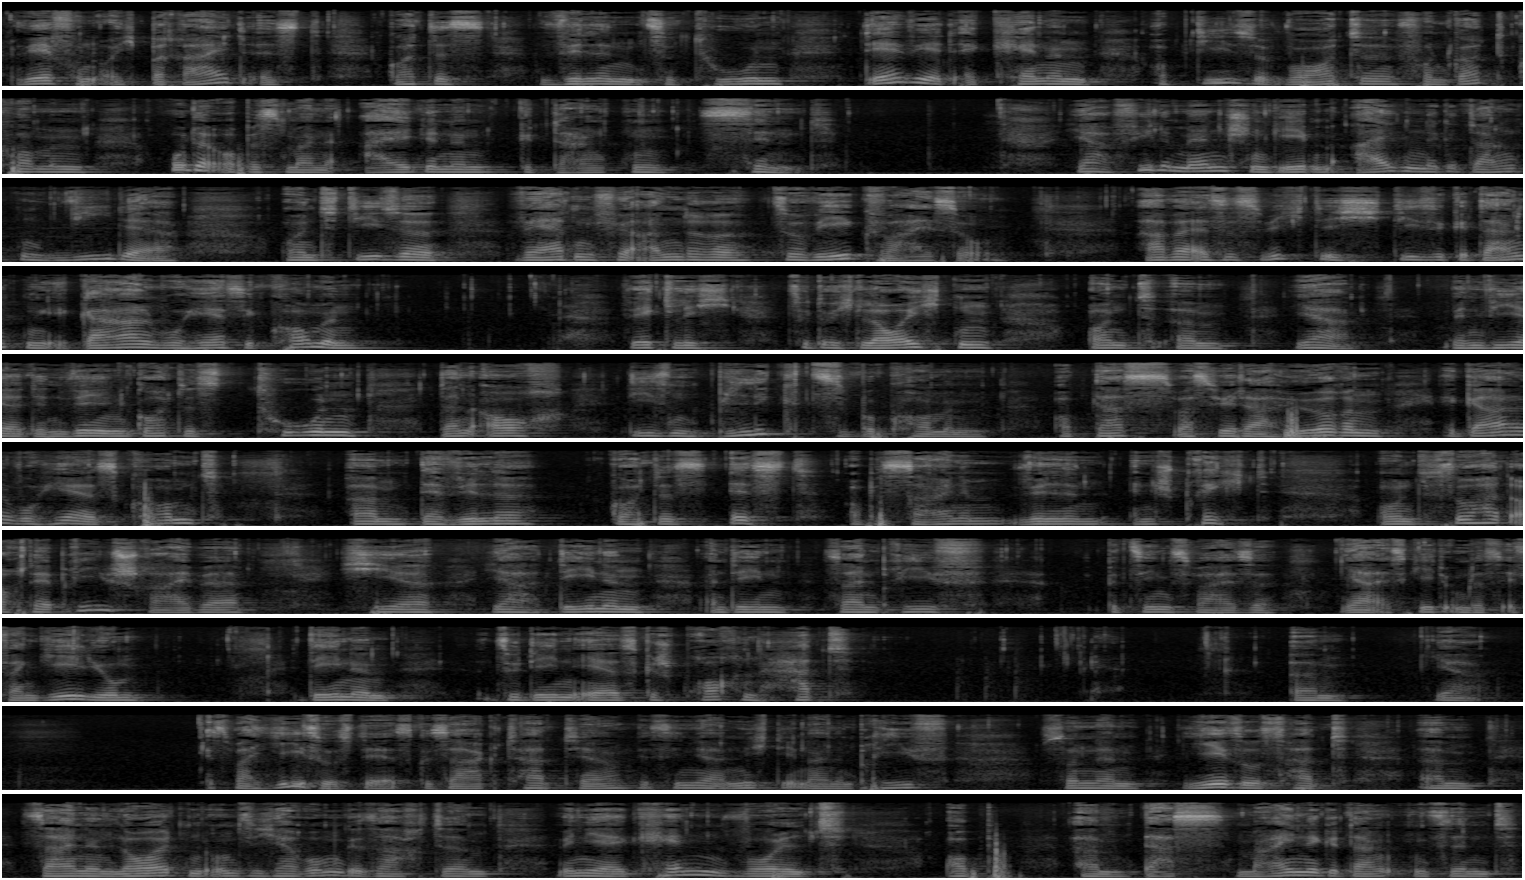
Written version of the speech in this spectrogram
wer von euch bereit ist, Gottes Willen zu tun, der wird erkennen, ob diese Worte von Gott kommen oder ob es meine eigenen Gedanken sind. Ja, viele Menschen geben eigene Gedanken wieder und diese werden für andere zur Wegweisung. Aber es ist wichtig, diese Gedanken, egal woher sie kommen, wirklich zu durchleuchten und ähm, ja, wenn wir den Willen Gottes tun, dann auch diesen Blick zu bekommen, ob das, was wir da hören, egal woher es kommt, ähm, der Wille Gottes ist, ob es seinem Willen entspricht. Und so hat auch der Briefschreiber hier ja denen, an denen sein Brief beziehungsweise ja es geht um das Evangelium, denen zu denen er es gesprochen hat, ähm, ja, es war Jesus, der es gesagt hat, ja, wir sind ja nicht in einem Brief, sondern Jesus hat ähm, seinen Leuten um sich herum gesagt, ähm, wenn ihr erkennen wollt, ob ähm, das meine Gedanken sind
